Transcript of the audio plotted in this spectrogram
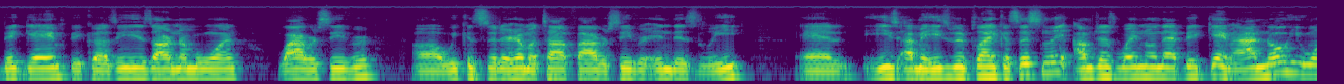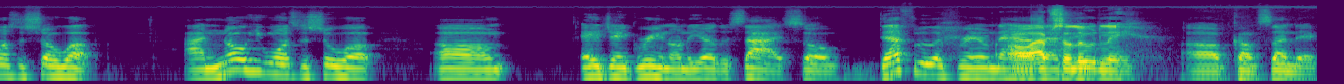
big game because he is our number one wide receiver. Uh, we consider him a top five receiver in this league. And he's, I mean, he's been playing consistently. I'm just waiting on that big game. I know he wants to show up I know he wants to show up um, AJ Green on the other side. So definitely look for him to have. Oh, absolutely. Game, uh, come Sunday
